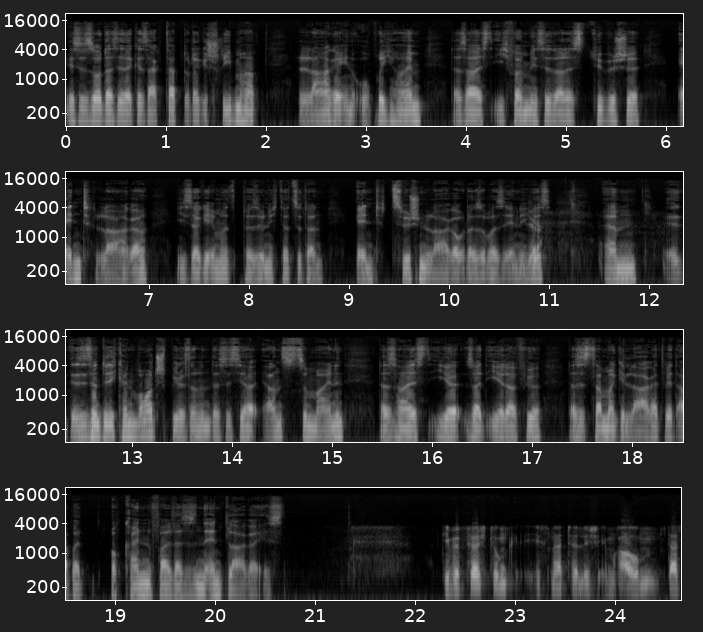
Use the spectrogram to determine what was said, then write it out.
ist es so, dass ihr da gesagt habt oder geschrieben habt, Lager in Obrigheim. Das heißt, ich vermisse da das typische Endlager. Ich sage immer persönlich dazu dann Endzwischenlager oder sowas ähnliches. Ja. Ähm, äh, das ist natürlich kein Wortspiel, sondern das ist ja ernst zu meinen. Das heißt, ihr seid eher dafür, dass es da mal gelagert wird, aber auf keinen Fall, dass es ein Endlager ist. Die Befürchtung ist natürlich im Raum, dass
